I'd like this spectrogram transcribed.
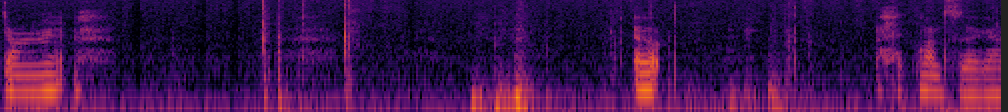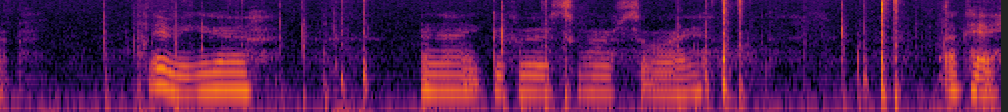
darn it. Oh, one second. There we go. And then I go for a swerve, sorry. Okay.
